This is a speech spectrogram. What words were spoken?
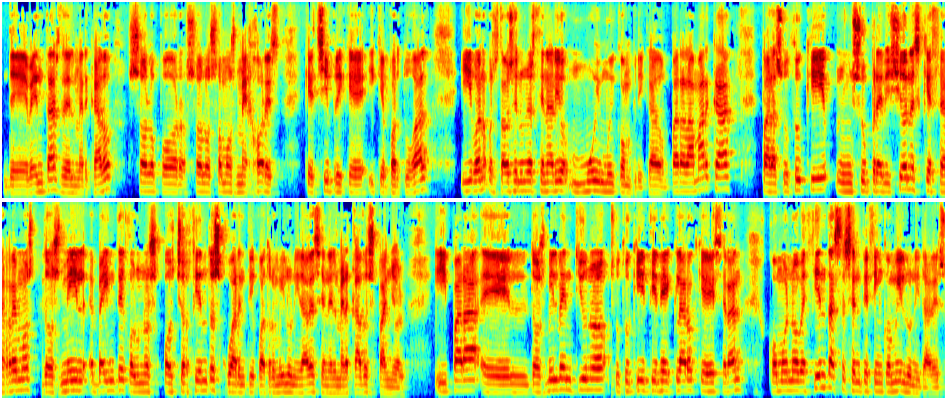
de ventas del mercado, solo por solo somos mejores que Chipre y que y que Portugal. Y bueno, pues estamos en un escenario muy, muy complicado. Para la marca, para Suzuki, mm, su previsión es que cerremos 2020 con unos 844.000 unidades en el mercado español. Y para el 2021, Suzuki tiene claro que serán como 965.000 unidades,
